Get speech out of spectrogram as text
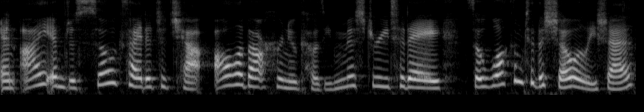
And I am just so excited to chat all about her new cozy mystery today. So, welcome to the show, Alicia.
